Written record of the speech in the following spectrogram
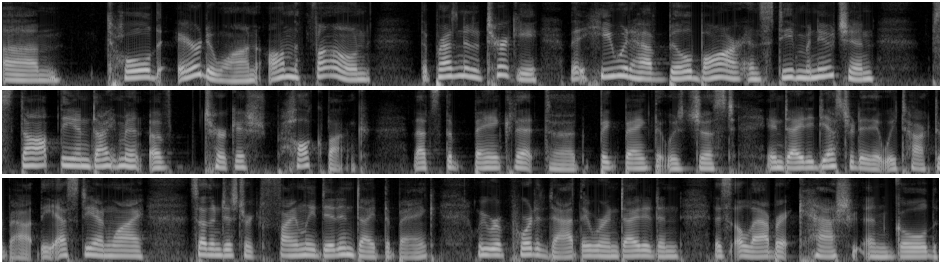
um, told Erdogan on the phone, the president of Turkey, that he would have Bill Barr and Steve Mnuchin stop the indictment of Turkish Halkbank. That's the bank that uh, big bank that was just indicted yesterday that we talked about. The SDNY Southern District finally did indict the bank. We reported that they were indicted in this elaborate cash and gold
